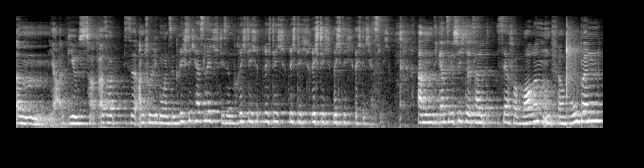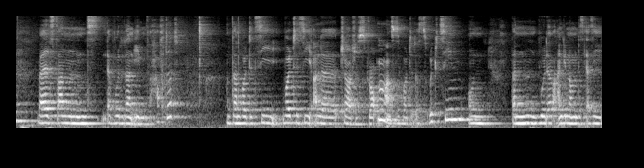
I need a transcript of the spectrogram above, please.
ähm, ja, abused hat. Also diese Anschuldigungen sind richtig hässlich, die sind richtig, richtig, richtig, richtig, richtig, richtig hässlich. Ähm, die ganze Geschichte ist halt sehr verworren und verwoben, weil es dann, er wurde dann eben verhaftet und dann wollte sie, wollte sie alle Charges droppen, also sie wollte das zurückziehen und dann wurde aber angenommen, dass er sie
